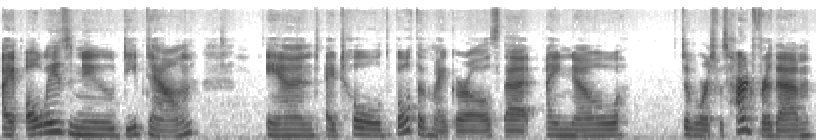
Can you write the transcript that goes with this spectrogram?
I always knew deep down and I told both of my girls that I know divorce was hard for them,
